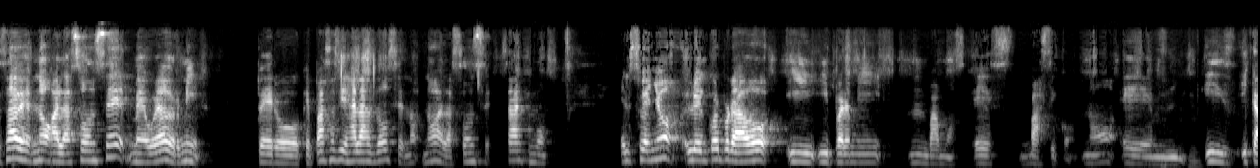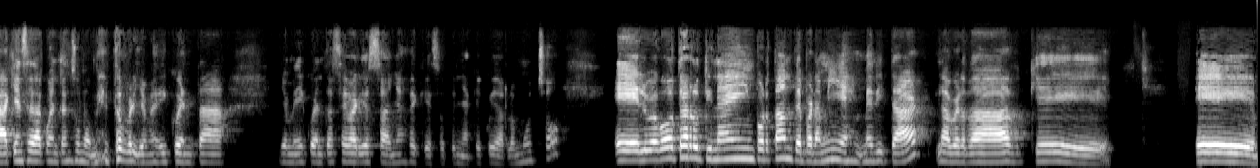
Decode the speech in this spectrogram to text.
¿sabes? No, a las 11 me voy a dormir pero ¿qué pasa si es a las 12? No, no a las 11, ¿sabes? Como el sueño lo he incorporado y, y para mí, mm, vamos, es básico, ¿no? Em, y, y, cada quien se da cuenta en su momento, pero yo me di cuenta, yo me di cuenta hace varios años de que eso tenía que cuidarlo mucho. Eh, luego otra rutina importante para mí es meditar. La verdad que... Eh,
